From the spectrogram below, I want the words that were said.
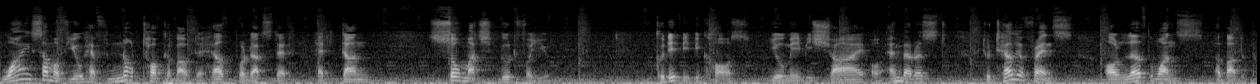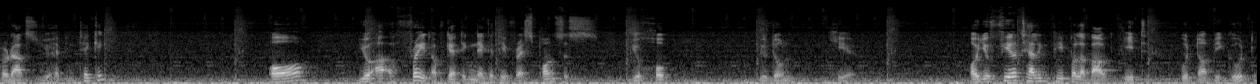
why some of you have not talked about the health products that had done so much good for you. Could it be because you may be shy or embarrassed to tell your friends or loved ones about the products you have been taking? Or you are afraid of getting negative responses you hope you don't hear? Or you fear telling people about it would not be good?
